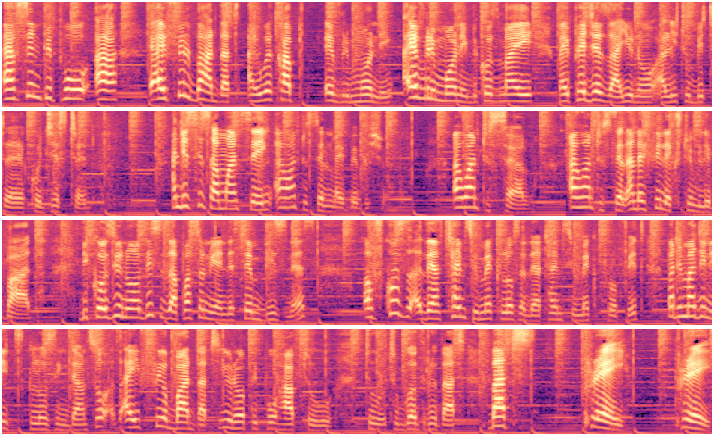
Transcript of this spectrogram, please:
I have seen people. Uh, I feel bad that I wake up every morning, every morning because my my pages are, you know, a little bit uh, congested and you see someone saying, I want to sell my baby shop. I want to sell. I want to sell. And I feel extremely bad because, you know, this is a person we are in the same business. Of course, there are times you make loss and there are times you make profit, but imagine it's closing down. So I feel bad that, you know, people have to, to, to go through that. But pray, pray.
